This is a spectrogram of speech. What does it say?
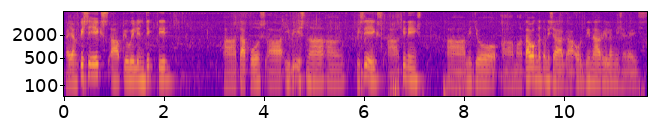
Kaya ang PCX ah, fuel injected. Ah, tapos ah, EBS na ang PCX ah, kini ah, medyo ah, mga tawag na to ni siya ah, ordinary lang ni siya guys.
